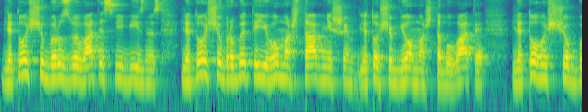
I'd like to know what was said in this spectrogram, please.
для того, щоб розвивати свій бізнес, для того, щоб робити його масштабнішим, для того, щоб його масштабувати, для того, щоб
